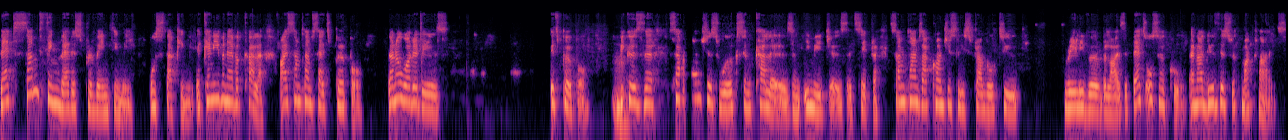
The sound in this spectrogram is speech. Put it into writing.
That's something that is preventing me or stucking me. It can even have a color. I sometimes say it's purple. Don't know what it is. It's purple. Mm. Because the subconscious works in colors and images, etc. Sometimes I consciously struggle to really verbalize it. That's also cool. And I do this with my clients.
